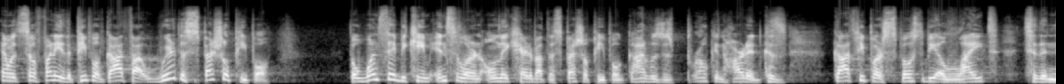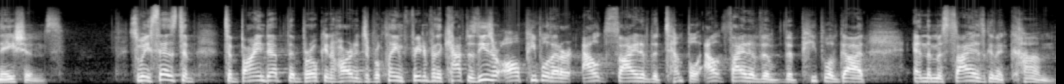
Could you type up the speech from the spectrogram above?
And what's so funny, the people of God thought, we're the special people. But once they became insular and only cared about the special people, God was just brokenhearted because God's people are supposed to be a light to the nations. So when he says to, to bind up the brokenhearted, to proclaim freedom for the captives, these are all people that are outside of the temple, outside of the, the people of God. And the Messiah is going to come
